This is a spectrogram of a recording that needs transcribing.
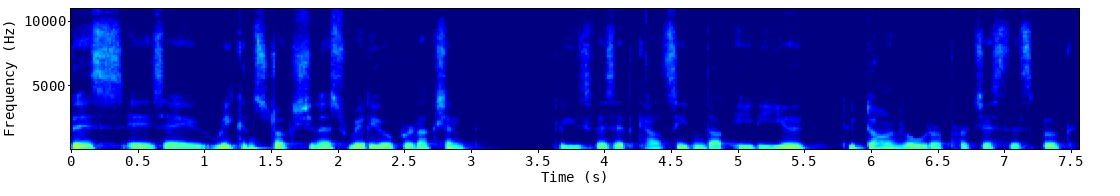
This is a Reconstructionist radio production. Please visit chalcedon.edu to download or purchase this book.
